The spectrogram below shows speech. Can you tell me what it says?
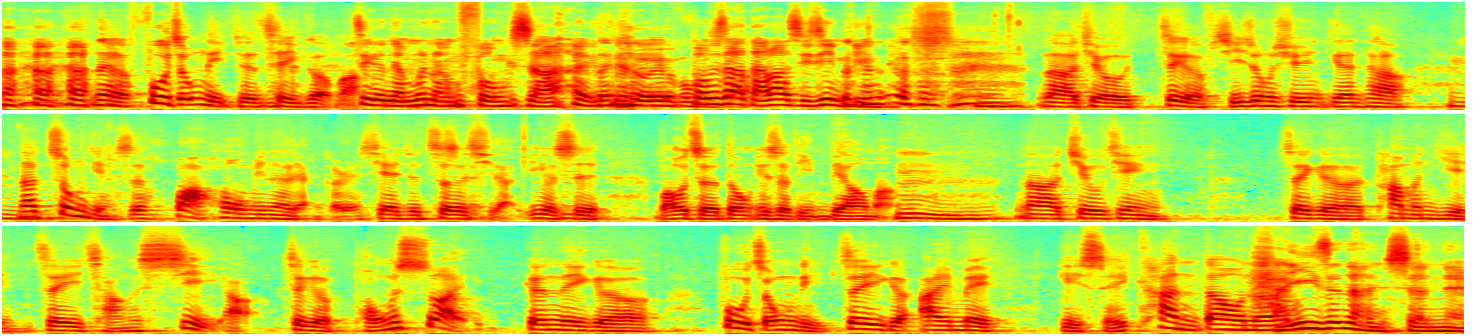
那个副总理就是这个嘛。这个能不能封杀？那个封杀 达到习近平，那就这个习仲勋跟他，那重点是画后面那两个人，现在就遮起来，一个是毛泽东，一个是林彪嘛。嗯，那究竟这个他们演这一场戏啊，这个彭帅跟那个。副总理这一个暧昧给谁看到呢？含义真的很深呢，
